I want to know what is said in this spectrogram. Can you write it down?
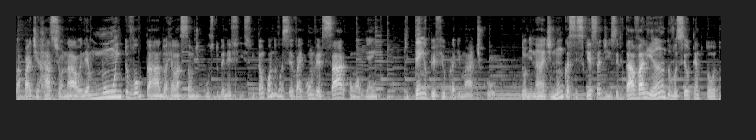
a parte racional, ele é muito voltado à relação de custo-benefício. Então, quando você vai conversar com alguém que tem o perfil pragmático dominante, nunca se esqueça disso. Ele está avaliando você o tempo todo.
